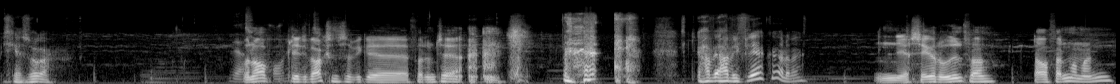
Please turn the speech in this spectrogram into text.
Vi skal have sukker. Er Hvornår bliver de voksne, så vi kan få dem til at... Har vi, har vi flere køer, eller hvad? Jeg er sikkert udenfor. Der var fandme mange.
